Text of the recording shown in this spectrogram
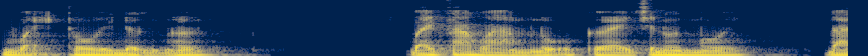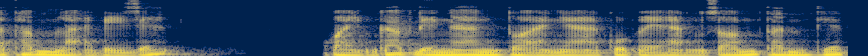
Vậy thôi đừng hơn. Bách pha hoàng nụ cười trên đôi môi, Đã thâm lại vì rét Khoảnh khắc đi ngang tòa nhà của người hàng xóm thân thiết,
